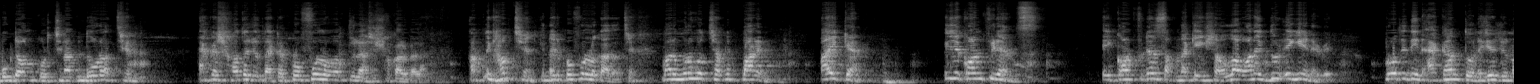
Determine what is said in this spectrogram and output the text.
বুক ডাউন করছেন, আপনি দৌড়াচ্ছেন, একটা সতেজতা, একটা প্রফুল্ল ভাব চলে আসে সকালবেলা। আপনি ঘামছেন, কিন্তু একটা প্রফুল্ল কাজ আছে। মানে মনে হচ্ছে আপনি পারেন। আই ক্যান এই যে কনফিডেন্স এই কনফিডেন্স আপনাকে ইনশাল্লাহ অনেক দূর এগিয়ে নেবে। প্রতিদিন একান্ত নিজের জন্য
